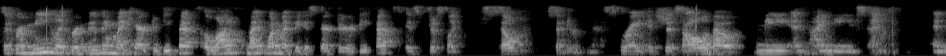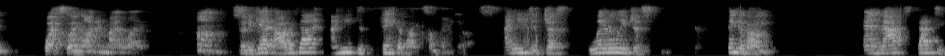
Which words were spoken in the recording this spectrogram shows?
So for me, like removing my character defects, a lot of my one of my biggest character defects is just like self-centeredness, right? It's just all about me and my needs and and what's going on in my life. Um, so to get out of that, I need to think about somebody else. I need to just literally just think about you. And that's that's a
